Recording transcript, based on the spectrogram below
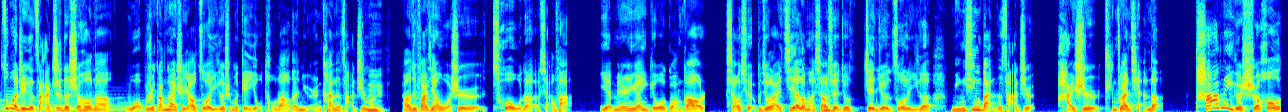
做这个杂志的时候呢，我不是刚开始要做一个什么给有头脑的女人看的杂志嘛，然后就发现我是错误的想法。也没人愿意给我广告，小雪不就来接了吗？小雪就坚决做了一个明星版的杂志，还是挺赚钱的。她那个时候，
